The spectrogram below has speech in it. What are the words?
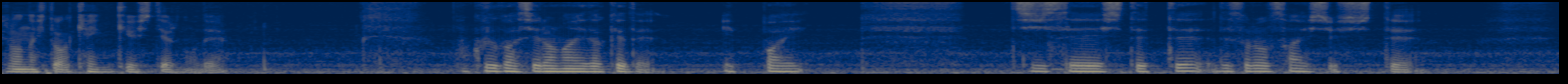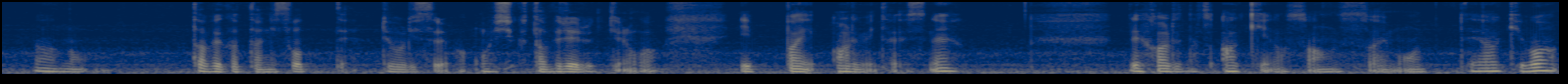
いろんな人が研究してるので僕が知らないだけでいっぱい自生しててでそれを採取してあの食べ方に沿って料理すれば美味しく食べれるっていうのがいっぱいあるみたいですね。で春夏秋の山菜もあって秋は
